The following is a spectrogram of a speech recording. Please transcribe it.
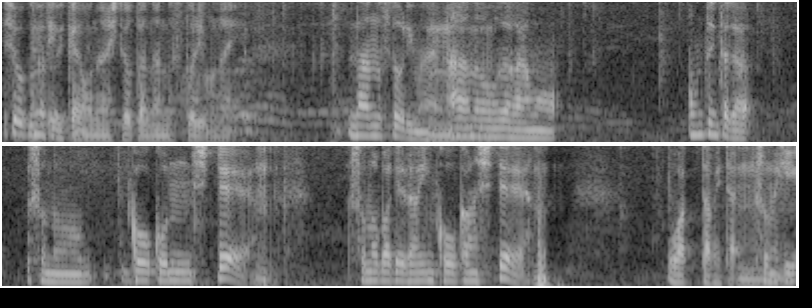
翔君がそう言ってるでっかい女の人とは何のストーリーもない。何のストーリーもない、うん。あのだからもう本当にただその合コンして、うん。その場で LINE 交換して、うん終わったみたい、うん。その日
